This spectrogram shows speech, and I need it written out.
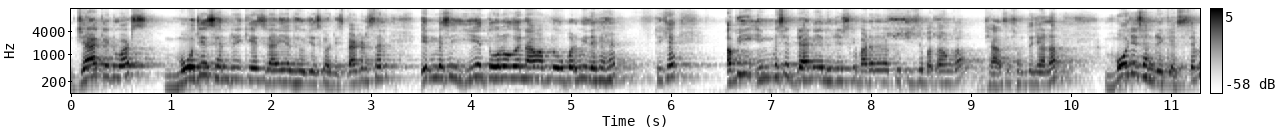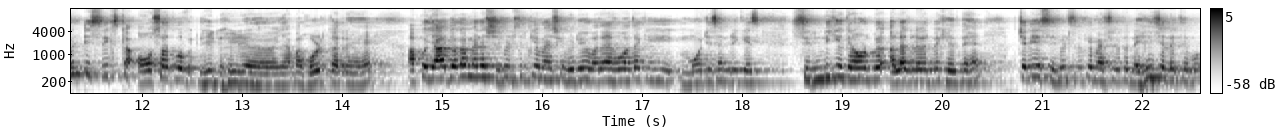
Jack Edwards, Moises Henriques Daniel Hughes का डिस्पैटरसन इनमें से ये दोनों के नाम आपने ऊपर भी देखे हैं, ठीक है? अभी इनमें से डैनियल ह्यूजेस के बारे में मैं कुछ चीज़ें बताऊँगा। ध्यान से सुनते जाना। मोजेस हेनरिकेस 76 का औसत वो यहाँ पर होल्ड कर रहे हैं। आपको याद होगा, मैंने शिफिल्ड सिल के मैच के वीडियो में बताया हुआ था कि मोजेस हेनरिकेस सिडनी के ग्राउंड पे अलग लेवल पे खेलते हैं। चलिए, शिफिल्ड सिल के मैच में तो नहीं चले थे वो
